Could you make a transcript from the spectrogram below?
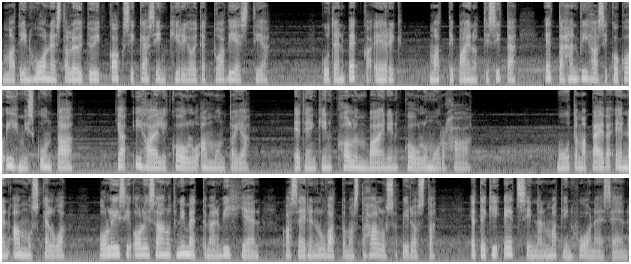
Matin huoneesta löytyi kaksi käsin kirjoitettua viestiä. Kuten Pekka Erik, Matti painotti sitä, että hän vihasi koko ihmiskuntaa ja ihaili kouluammuntoja, etenkin Columbinein koulumurhaa. Muutama päivä ennen ammuskelua poliisi oli saanut nimettömän vihjeen aseiden luvattomasta hallussapidosta ja teki etsinnän Matin huoneeseen.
